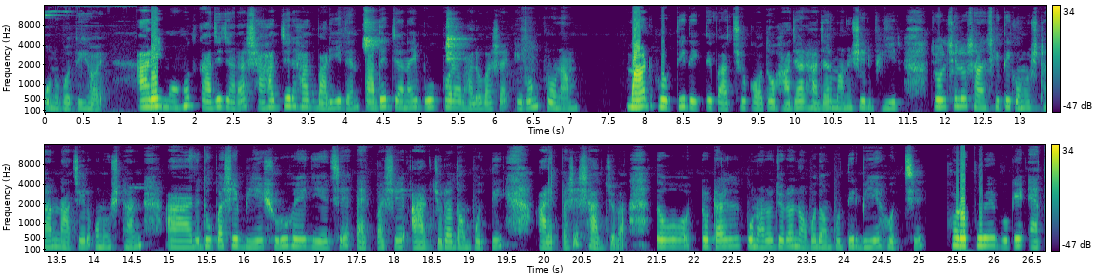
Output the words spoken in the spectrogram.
অনুভূতি হয়। আর এই মহৎ কাজে যারা সাহায্যের হাত বাড়িয়ে দেন, তাদের জানাই বুক ভরা ভালোবাসা এবং প্রণাম। মাঠ ভর্তি দেখতে পাচ্ছ কত হাজার হাজার মানুষের ভিড়। চলছিল সাংস্কৃতিক অনুষ্ঠান, নাচের অনুষ্ঠান, আর দুপাশে বিয়ে শুরু হয়ে গিয়েছে এক পাশে আট জোড়া দম্পতি, আরেক পাশে সাত জোড়া। তো টোটাল পনেরো জোড়া নবদম্পতির বিয়ে হচ্ছে। খড়গপুরের বুকে এত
